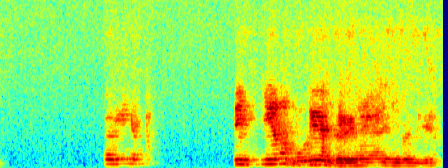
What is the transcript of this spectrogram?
ਪਿੰਕੀਆਂ ਨਾ ਹੋਣੀਆਂ ਗੜੀਆਂ ਜੀਵਨ ਦੀਆਂ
